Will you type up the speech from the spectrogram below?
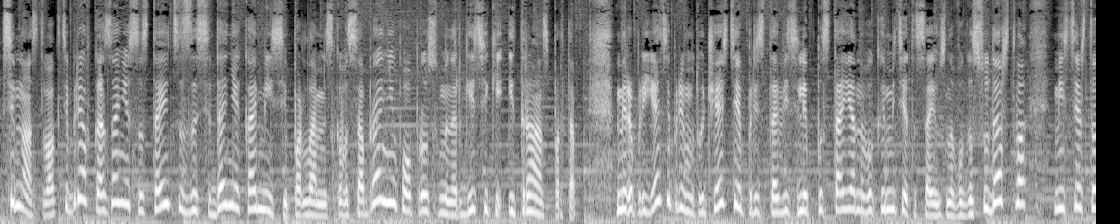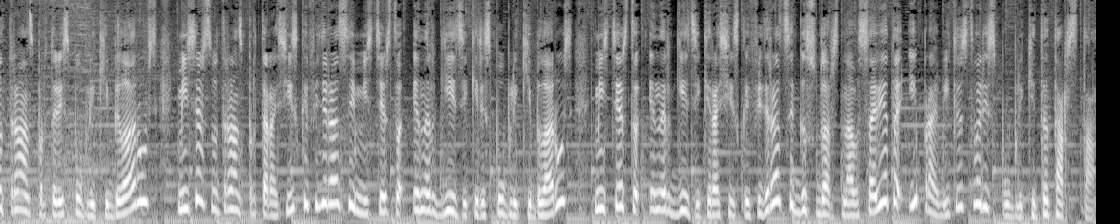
17 октября в Казани состоится заседание комиссии парламентского собрания по вопросам энергетики и транспорта. В мероприятии примут участие представители Постоянного комитета союзного государства, Министерства транспорта Республики Беларусь, Министерства транспорта Российской Федерации, Министерства энергетики Республики Беларусь, Министерства энергетики Российской Федерации, Государственного совета и правительства Республики Татарстан.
